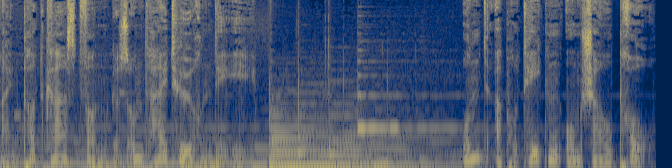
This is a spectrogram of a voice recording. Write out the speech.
Ein Podcast von gesundheithören.de und Apothekenumschau Pro.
